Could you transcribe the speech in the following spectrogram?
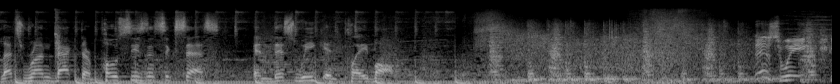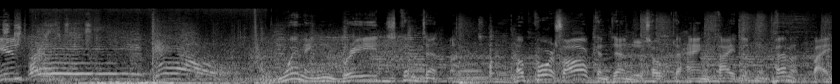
let's run back their postseason success in This Week in Play Ball. This week in Winning breeds contentment. Of course, all contenders hope to hang tight in the pennant fight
